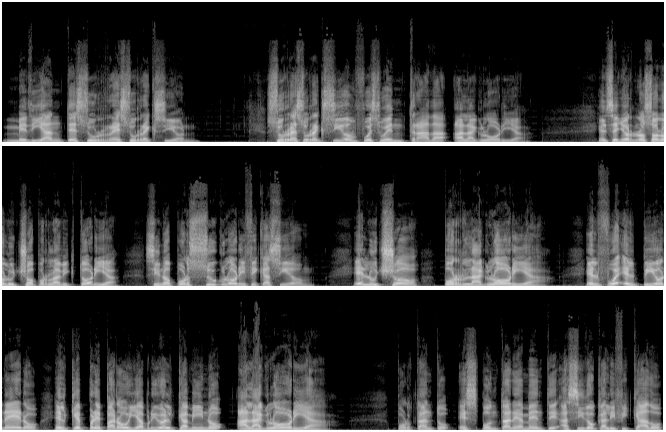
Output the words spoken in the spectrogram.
mediante su resurrección. Su resurrección fue su entrada a la gloria. El Señor no solo luchó por la victoria, sino por su glorificación. Él luchó por la gloria. Él fue el pionero, el que preparó y abrió el camino a la gloria. Por tanto, espontáneamente ha sido calificado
